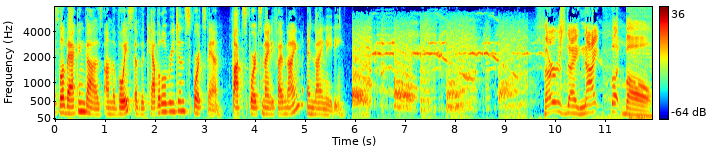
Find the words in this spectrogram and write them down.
Slovak and Gaz on the voice of the Capital Region sports fan, Fox Sports 95.9 and 980. Thursday night football,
